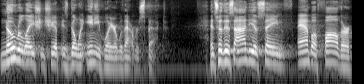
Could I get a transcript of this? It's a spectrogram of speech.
No relationship is going anywhere without respect. And so, this idea of saying, Abba, Father,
